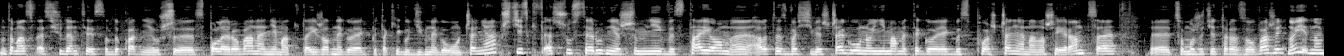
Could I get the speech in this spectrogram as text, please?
natomiast w S7 jest to dokładnie już e, spolerowane, nie ma tutaj żadnego jakby takiego dziwnego łączenia. Przyciski w S6 również mniej wystają, e, ale to jest właściwie szczegół, no i nie mamy tego jakby spłaszczenia na naszej ramce, e, co możecie teraz zauważyć. No i jedną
